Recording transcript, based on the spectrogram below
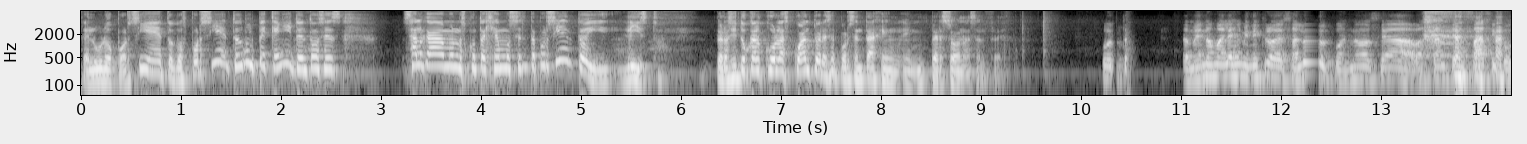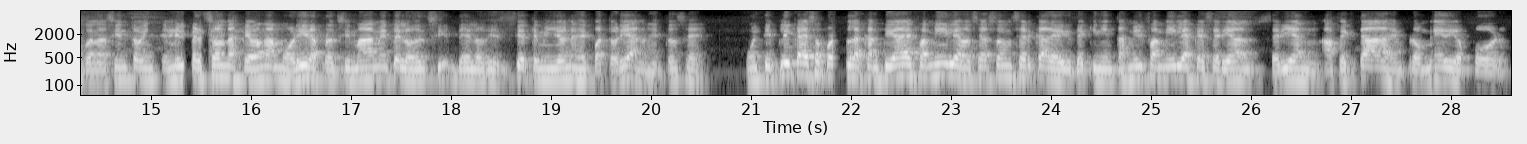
del 1%, 2%, es muy pequeñito, entonces salgamos, nos contagiamos 70% y listo. Pero si tú calculas cuánto era ese porcentaje en, personas, Alfredo. Puta, menos mal es el ministro de Salud, pues no, o sea, bastante empático con las 120 mil personas que van a morir aproximadamente los, de los 17 millones de ecuatorianos. Entonces, multiplica eso por la cantidad de familias, o sea, son cerca de, de 500 mil familias que serían, serían afectadas en promedio por,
